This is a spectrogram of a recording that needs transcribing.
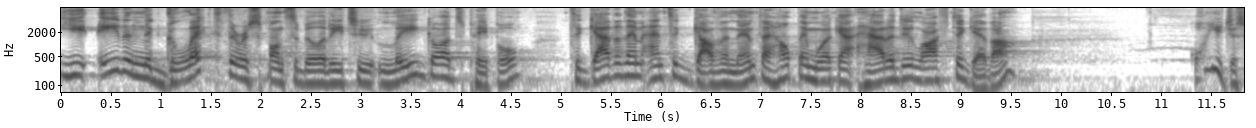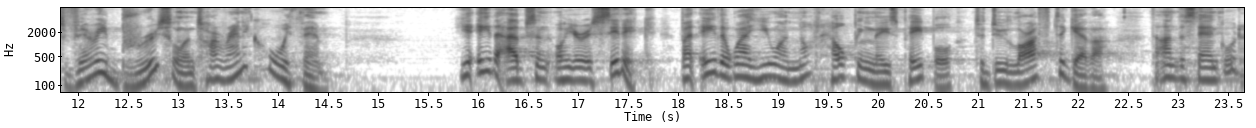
you either neglect the responsibility to lead God's people, to gather them and to govern them, to help them work out how to do life together, or you're just very brutal and tyrannical with them. You're either absent or you're acidic. But either way, you are not helping these people to do life together, to understand good,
